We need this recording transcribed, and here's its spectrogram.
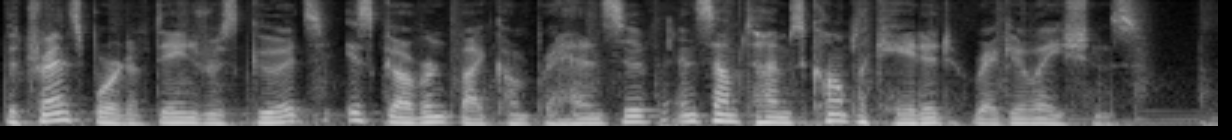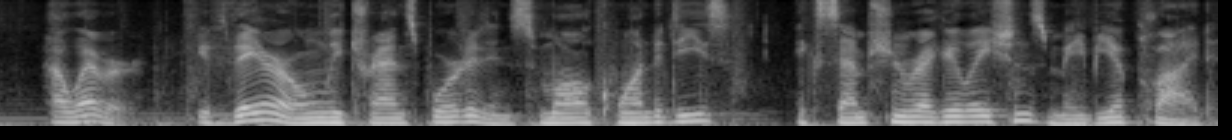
The transport of dangerous goods is governed by comprehensive and sometimes complicated regulations. However, if they are only transported in small quantities, exemption regulations may be applied.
